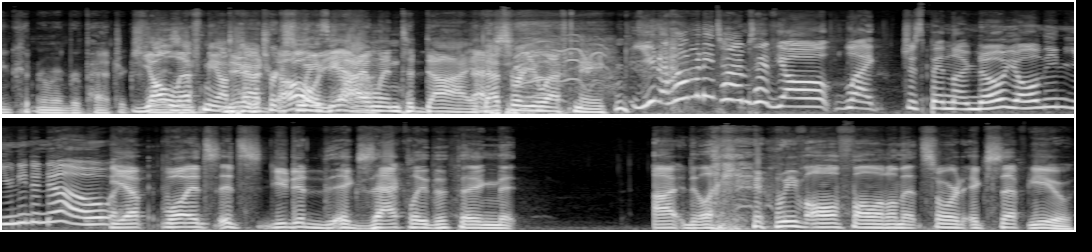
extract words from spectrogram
You couldn't remember Patrick Swayze. Y'all left me on Dude, Patrick oh, Swayze yeah. Island to die. That's where you left me. You know how many times have y'all like just been like, no, y'all need you need to know. Yep. Well, it's it's you did exactly the thing that I like. We've all fallen on that sword except you,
